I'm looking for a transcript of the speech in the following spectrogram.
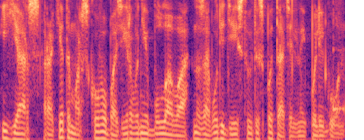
и «Ярс», ракеты морского базирования «Булава». На заводе действует испытательный полигон.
